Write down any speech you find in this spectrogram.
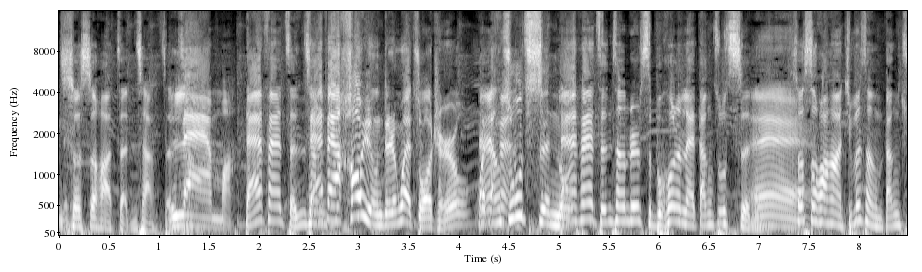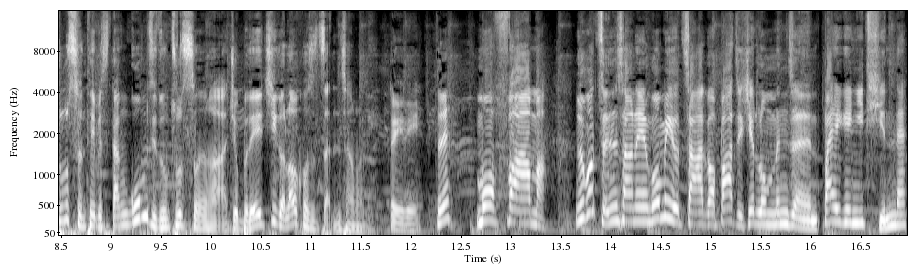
的，说实话，正常正，难嘛。但凡正常，但凡好用点儿，我还坐这儿哦，我当主持人哦。但凡正常点儿是不可能来当主持人的。说实话哈，基本上当主持人，特别是当我们这种主持人哈，就不得几个脑壳是正常了的。对的，对，没法嘛。如果正常的，我们又咋个把这些龙门阵摆给你听呢？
